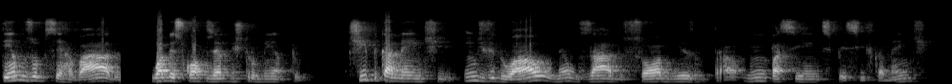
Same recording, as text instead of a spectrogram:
temos observado o habeas corpus era um instrumento tipicamente individual, né, usado só mesmo para um paciente especificamente.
